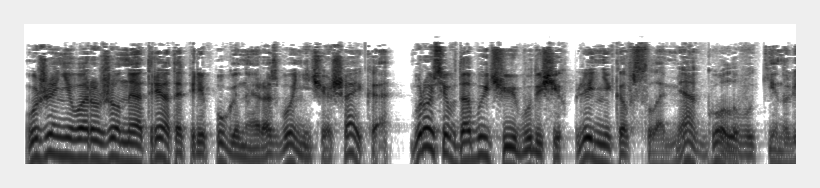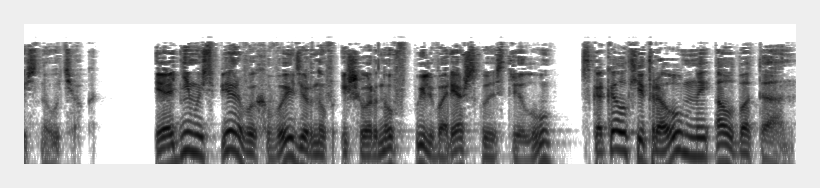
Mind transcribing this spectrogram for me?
уже не вооруженный отряд, а перепуганная разбойничья шайка, бросив добычу и будущих пленников, сломя голову, кинулись на утек. И одним из первых, выдернув и швырнув в пыль варяжскую стрелу, скакал хитроумный Албатан,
